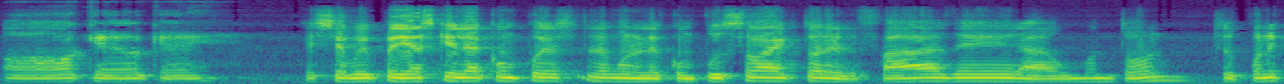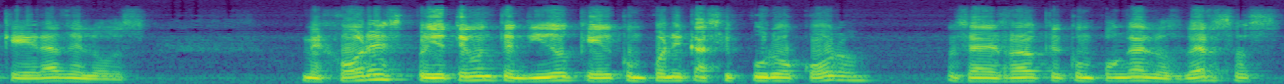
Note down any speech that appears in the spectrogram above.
Oh, ok, ok. Ese güey pedías que le, ha compuesto, bueno, le compuso a Héctor el Fader, a un montón. Se supone que era de los mejores, pero yo tengo entendido que él compone casi puro coro. O sea, es raro que él componga los versos.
